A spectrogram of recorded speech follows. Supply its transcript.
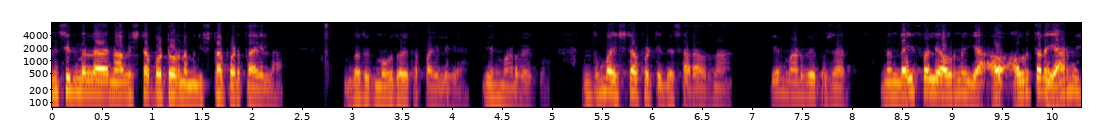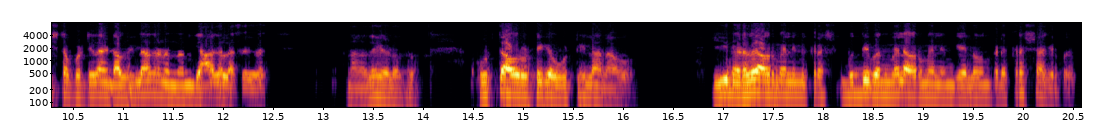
ಅನ್ಸಿದ್ಮೇಲೆ ನಾವ್ ಇಷ್ಟಪಟ್ಟವ್ರು ನಮ್ಗೆ ಇಷ್ಟಪಡ್ತಾ ಇಲ್ಲ. ಬದುಕು ಮುಗಿದೋಯ್ತಪ್ಪ ಇಲ್ಲಿಗೆ. ಏನ್ ಮಾಡ್ಬೇಕು? ತುಂಬಾ ಇಷ್ಟಪಟ್ಟಿದ್ದೆ ಸರ್ ಅವ್ರನ್ನ ಏನ್ ಮಾಡ್ಬೇಕು ಸರ್ ನನ್ನ ಲೈಫಲ್ಲಿ ಅವ್ರನ್ನ ಅವ್ರ ತರ ಯಾರನ್ನೂ ಇಷ್ಟಪಟ್ಟಿಲ್ಲ ಅಂಡ್ ಅವ್ರು ಇಲ್ಲಾಂದ್ರೆ ನನ್ ನನ್ಗೆ ಆಗಲ್ಲ ಸರ್ ನಾನು ಅದೇ ಹೇಳೋದು. ಹುಟ್ಟ ಅವ್ರ ಒಟ್ಟಿಗೆ ಹುಟ್ಟಿಲ್ಲ ನಾವು. ಈ ನಡುವೆ ಅವ್ರ ಮೇಲೆ ನಿಮ್ಗೆ ಕ್ರಶ್ ಬುದ್ಧಿ ಬಂದ್ಮೇಲೆ ಅವ್ರ ಮೇಲೆ ನಿಮ್ಗೆ ಎಲ್ಲೋ ಒಂದ್ ಕಡೆ ಕ್ರಶ್ ಆಗಿರ್ಬೇಕು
